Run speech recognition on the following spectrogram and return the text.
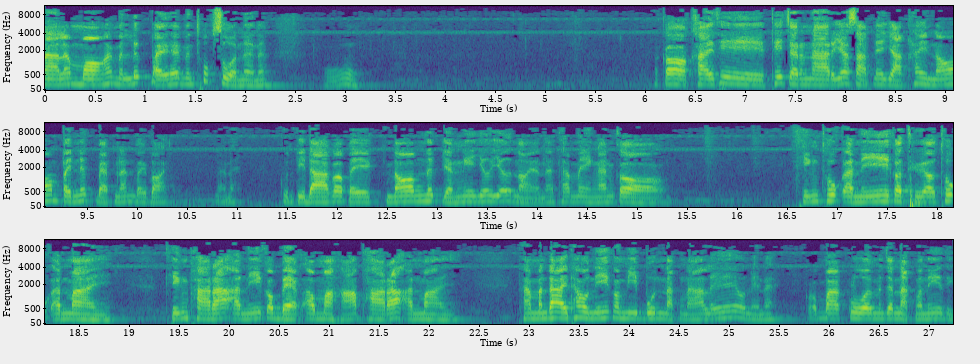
ณาแล้วมองให้มันลึกไปให้มันทุกส่วนเนี่ยนะโอ้แล้วก็ใครที่พิจารณาริยสัต์เนี่ยอยากให้น้อมไปนึกแบบนั้นบ่อยๆนะนะคุณปีดาก็ไปน้อมนึกอย่างนี้เยอะๆหน่อยนะถ้าไม่งั้นก็ทิ้งทุกอันนี้ก็ถือเอาทุกอันใหม่ ทิ้งภาระอันนี้ก็แบกเอามาหาภาระอันใหม่ถ้ามันได้เท่านี้ก็มีบุญหนักหนาแล้วเนี่ยนะ ก็บากลัวมันจะหนักกว่านี้สิ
